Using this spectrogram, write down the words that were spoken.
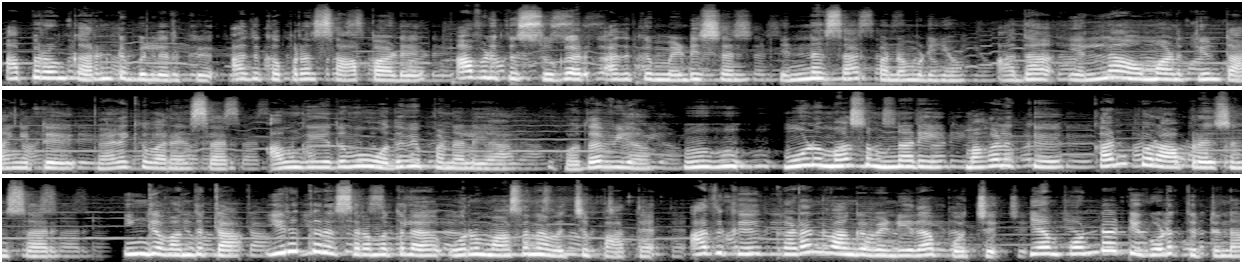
அப்புறம் கரண்ட் பில் இருக்கு. அதுக்கப்புறம் சாப்பாடு. அவளுக்கு சுகர் அதுக்கு மெடிசன் என்ன சார் பண்ண முடியும்? அதான் எல்லா அவமானத்தையும் தாங்கிட்டு வேலைக்கு வரேன் சார். அவங்க எதுவும் உதவி பண்ணலையா? உதவியா? மூணு மாசம் முன்னாடி மகளுக்கு கண் ஆபரேஷன் சார். இங்க வந்துட்டா. இருக்கிற சிரமத்துல ஒரு மாசம் நான் வச்சு பார்த்தேன். அதுக்கு கடன் வாங்க வேண்டியதா போச்சு. என் பொண்டாட்டி கூட திட்டுனா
